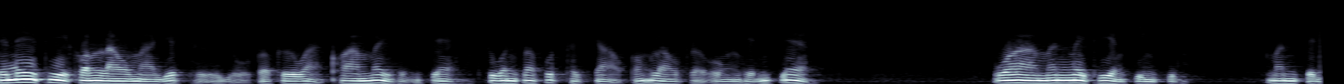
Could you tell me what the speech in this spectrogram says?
ทีนี้ที่คนเรามายึดถืออยู่ก็คือว่าความไม่เห็นแจ้ง ส่วนพระพุทธเจ้าของเราพระองค์เห็นแจ้ง ว่ามันไม่เที่ยงจริง ๆ มันเป็น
